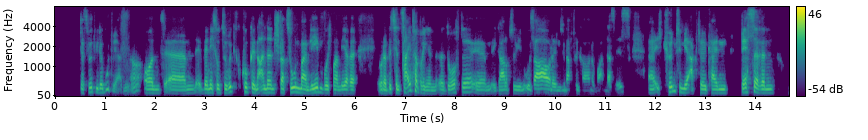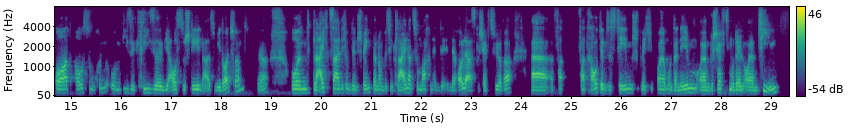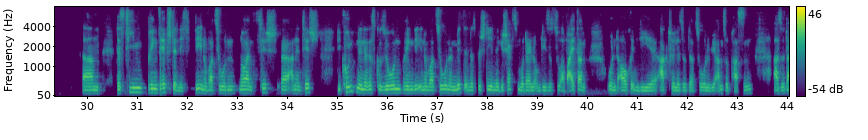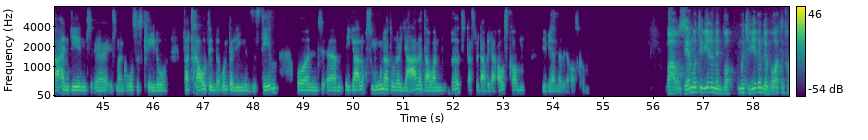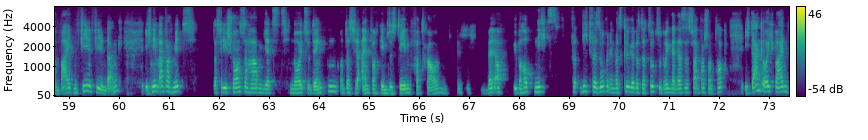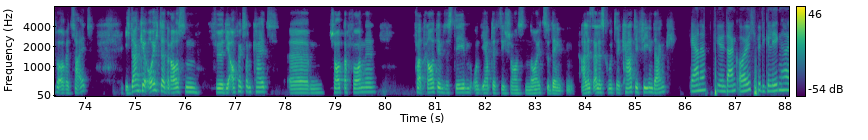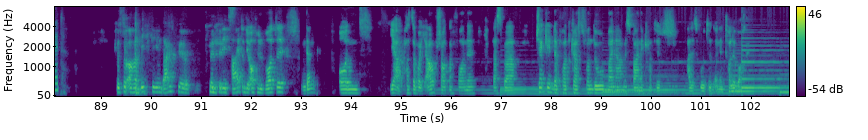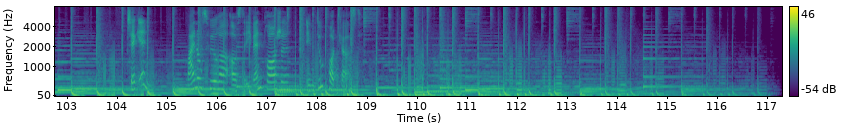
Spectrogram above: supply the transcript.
das wird wieder gut werden. Ne? Und ähm, wenn ich so zurückgucke in anderen Stationen in meinem Leben, wo ich mal mehrere oder ein bisschen Zeit verbringen äh, durfte, ähm, egal ob es in den USA oder in Südafrika oder woanders ist, äh, ich könnte mir aktuell keinen besseren Ort aussuchen, um diese Krise wie auszustehen, als wie Deutschland. Ja? Und gleichzeitig, um den Schwenk dann noch ein bisschen kleiner zu machen in, de, in der Rolle als Geschäftsführer, äh, vertraut dem System, sprich eurem Unternehmen, eurem Geschäftsmodell, eurem Team ähm, das Team bringt selbstständig die Innovationen neu ans Tisch, äh, an den Tisch. Die Kunden in der Diskussion bringen die Innovationen mit in das bestehende Geschäftsmodell, um dieses zu erweitern und auch in die aktuelle Situation wie anzupassen. Also dahingehend äh, ist mein großes Credo, vertraut dem darunterliegenden System. Und ähm, egal, ob es Monate oder Jahre dauern wird, dass wir da wieder rauskommen, wir werden da wieder rauskommen. Wow, sehr motivierende, motivierende Worte von beiden. Vielen, vielen Dank. Ich nehme einfach mit, dass wir die Chance haben, jetzt neu zu denken und dass wir einfach dem System vertrauen. Ich, werde auch überhaupt nichts, nicht versuchen, irgendwas Klügeres dazu zu bringen, denn das ist einfach schon top. Ich danke euch beiden für eure Zeit. Ich danke euch da draußen für die Aufmerksamkeit. Ähm, schaut nach vorne, vertraut dem System und ihr habt jetzt die Chance, neu zu denken. Alles, alles Gute. Kathi, vielen Dank. Gerne. Vielen Dank euch für die Gelegenheit. Christoph, auch an dich vielen Dank für, für, für die Zeit und die offenen Worte. Dank. Und ja, passt auf euch auf, schaut nach vorne. Das war Check-in, der Podcast von Du. Mein Name ist Bane Katic. Alles Gute und eine tolle Woche. Check-in. Meinungsführer aus der Eventbranche im Du-Podcast.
